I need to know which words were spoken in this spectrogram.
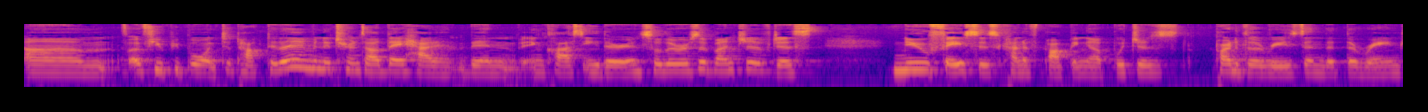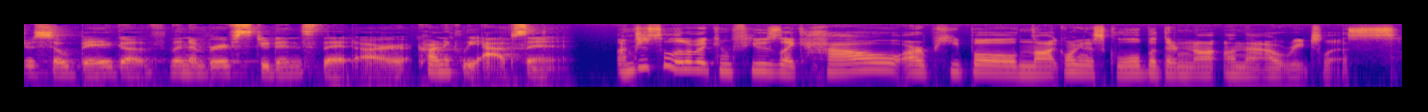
um, a few people went to talk to them and it turns out they hadn't been in class either. And so there was a bunch of just new faces kind of popping up which is part of the reason that the range is so big of the number of students that are chronically absent. I'm just a little bit confused like how are people not going to school but they're not on the outreach lists?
